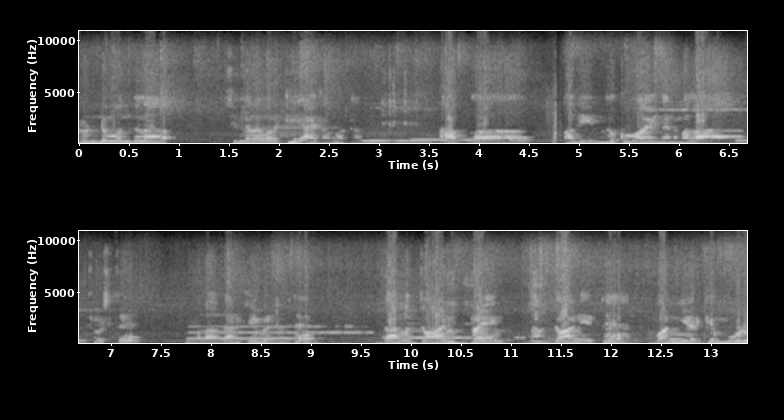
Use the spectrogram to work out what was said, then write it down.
రెండు వందల చిల్లర వరకు అయిందన్నమాట. ఆ- అది ఎందుకు అయిందని మళ్ళా చూస్తే మన దానికి ఏమైందంటే దానిలో జాయిన్ ట్రైన్ దానికి జాయిన్ అయితే వన్ ఇయర్కి మూడు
